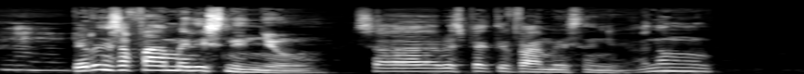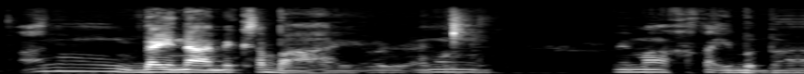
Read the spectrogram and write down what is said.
Mm. Pero yung sa families ninyo, sa respective families ninyo, anong anong dynamic sa bahay? Or anong, may mga kakaiba ba?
